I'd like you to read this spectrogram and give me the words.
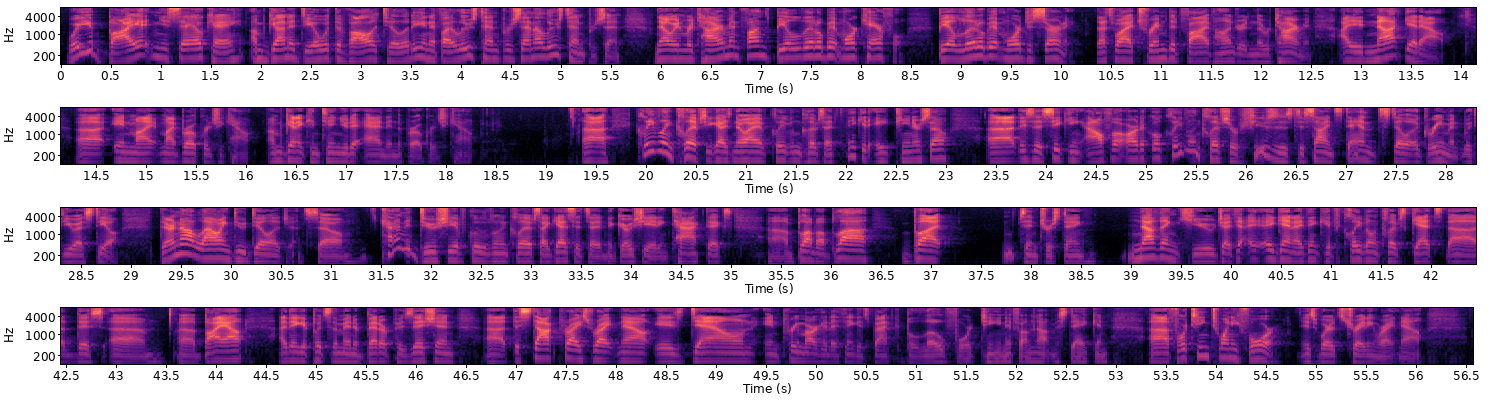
where you buy it and you say, okay, I'm going to deal with the volatility. And if I lose 10%, I lose 10%. Now, in retirement funds, be a little bit more careful, be a little bit more discerning. That's why I trimmed at 500 in the retirement. I did not get out uh, in my, my brokerage account. I'm going to continue to add in the brokerage account. Uh, Cleveland Cliffs, you guys know I have Cleveland Cliffs, I think at 18 or so. Uh, this is a Seeking Alpha article. Cleveland Cliffs refuses to sign standstill agreement with U.S. Steel. They're not allowing due diligence. So, kind of douchey of Cleveland Cliffs. I guess it's a negotiating tactics, uh, blah, blah, blah. But it's interesting. Nothing huge. I th- again, I think if Cleveland Cliffs gets uh, this um, uh, buyout, I think it puts them in a better position. Uh, the stock price right now is down in pre-market. I think it's back below 14, if I'm not mistaken. Uh, 14.24 is where it's trading right now.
